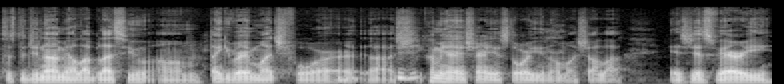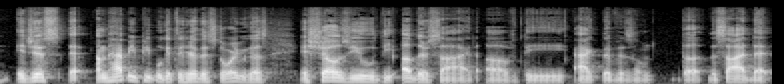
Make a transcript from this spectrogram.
Sister Jinan, may Allah bless you. Um, thank you very much for uh, Mhm. coming here and sharing your story. You know, mashallah. It's just very, it just, I'm happy people get to hear this story because it shows you the other side of the activism, the, the side that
